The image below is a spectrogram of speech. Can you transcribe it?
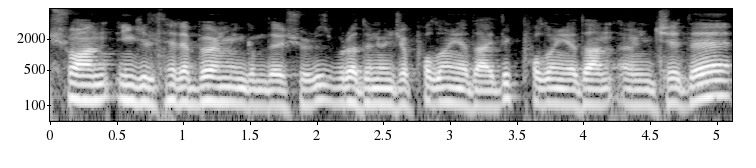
Şu an İngiltere Birmingham'da yaşıyoruz. Buradan önce Polonya'daydık. Polonya'dan önce de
